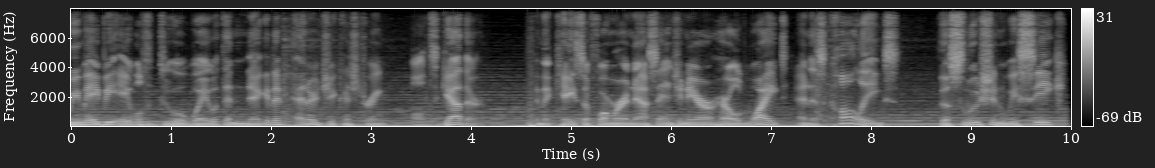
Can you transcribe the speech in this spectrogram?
we may be able to do away with the negative energy constraint altogether. In the case of former NASA engineer Harold White and his colleagues, the solution we seek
